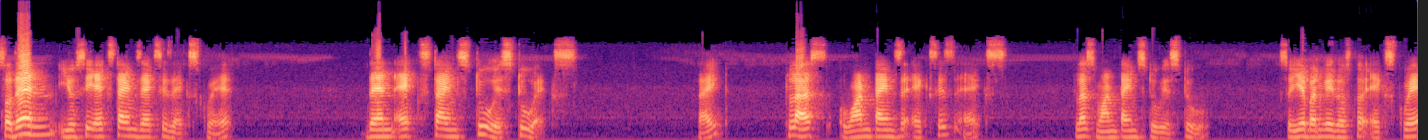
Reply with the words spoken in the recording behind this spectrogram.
So then you see x times x is x square then x times two is two x plus one times x is x plus one times two is two so ये बन गई दोस्तों एक्स स्क्वे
